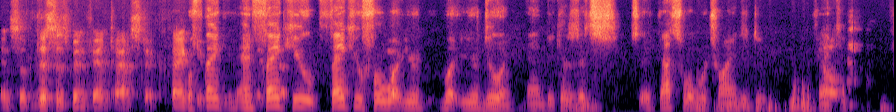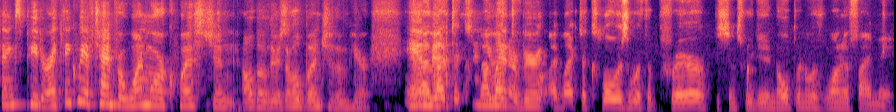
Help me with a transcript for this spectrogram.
And so this has been fantastic. Thank well, you. Thank you. and thank you, thank you for what you're what you're doing, and because it's that's what we're trying to do. Thank oh. you. Thanks, Peter. I think we have time for one more question, although there's a whole bunch of them here. And, and I'd, like to, I'd, like to, very... I'd like to close with a prayer since we didn't open with one, if I may.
